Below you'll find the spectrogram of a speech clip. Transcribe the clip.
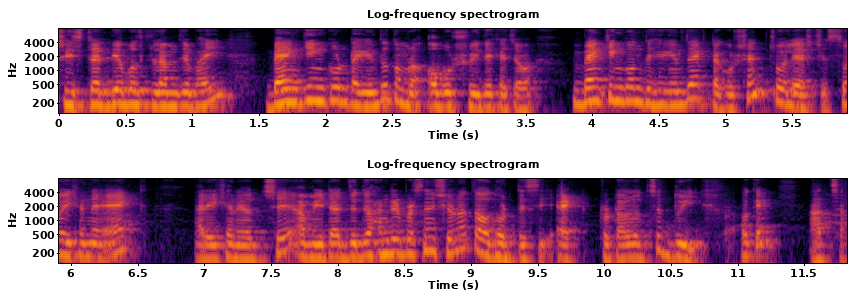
থ্রি স্টার দিয়ে বলছিলাম যে, ভাই ব্যাংকিং কোনটা কিন্তু তোমরা অবশ্যই দেখে যাও ব্যাংকিং কোন থেকে কিন্তু একটা কোশ্চেন চলে আসছে। সো এখানে এক, আর এখানে হচ্ছে, আমি এটা যদি হান্ড্রেড পার্সেন্ট শিও না, তাও ধরতেছি এক। টোটাল হচ্ছে দুই ওকে আচ্ছা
